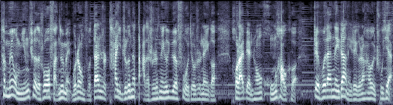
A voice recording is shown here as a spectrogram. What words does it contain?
他没有明确的说我反对美国政府，但是他一直跟他打的是他那个岳父，就是那个后来变成红浩克。这回在内战里，这个人还会出现。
